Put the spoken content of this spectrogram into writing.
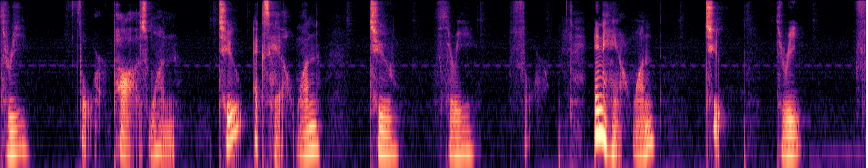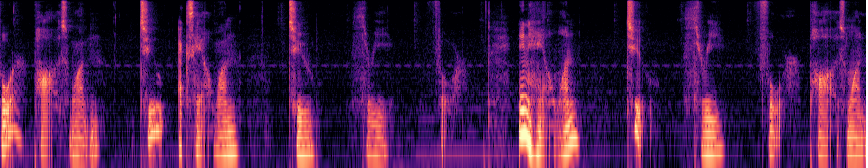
three, four. Pause. One, two. Exhale. One, two, three, four. Inhale. One, two, three, four. Pause. One, two. Exhale. One, two, three, four. Inhale. One, two, three, four. Pause. One,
